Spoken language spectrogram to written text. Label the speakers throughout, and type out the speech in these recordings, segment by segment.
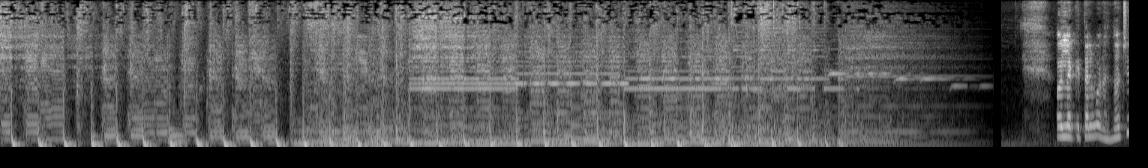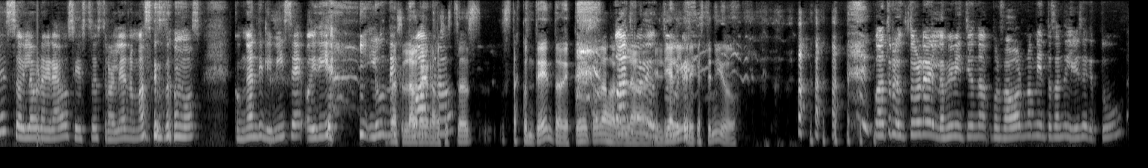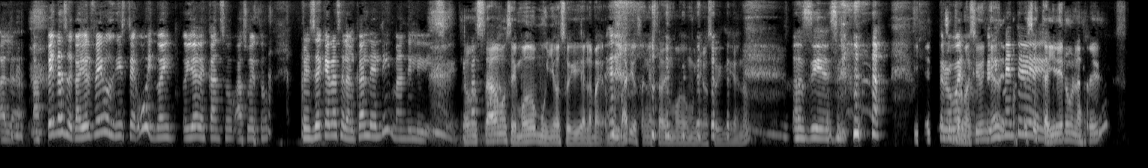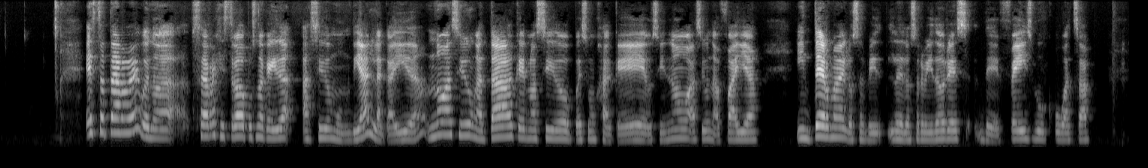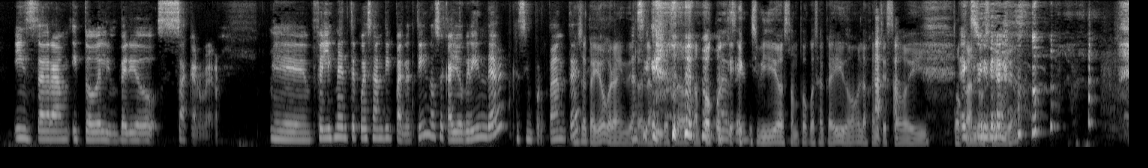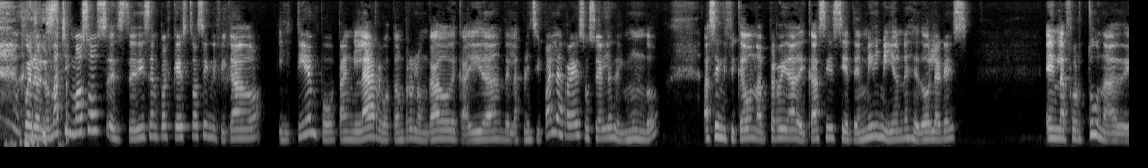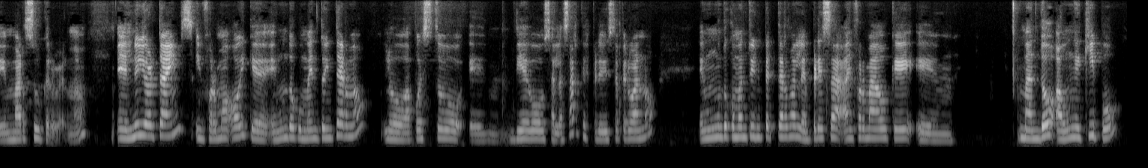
Speaker 1: Hola, ¿qué tal? Buenas noches. Soy Laura Grados y esto es Trolea Nomás. Estamos con Andy Libice. Hoy día, lunes.
Speaker 2: Laura Grados, ¿Estás, estás contenta después de todo el día libre que has tenido.
Speaker 1: 4 de octubre del 2021. Por favor, no mientas, Andy Libice, que tú a la, apenas se cayó el Facebook dijiste, uy, no hay, hoy ya descanso, asueto. Pensé que eras el alcalde de Lima, Andy Libice.
Speaker 2: Estábamos en modo Muñoz hoy día. varios han estado en modo Muñoz hoy día, ¿no?
Speaker 1: Así es.
Speaker 2: ¿Y Pero información ya se cayeron las redes?
Speaker 1: Esta tarde, bueno, se ha registrado pues una caída, ha sido mundial la caída, no ha sido un ataque, no ha sido pues un hackeo, sino ha sido una falla interna de los, de los servidores de Facebook, WhatsApp, Instagram y todo el imperio Zuckerberg. Eh, felizmente, pues Andy, para ti no se cayó Grinder, que es importante.
Speaker 2: No se cayó Grinder, la gente tampoco, que X videos tampoco se ha caído, la gente está ahí tocando.
Speaker 1: bueno, los más chismosos este, dicen pues que esto ha significado el tiempo tan largo, tan prolongado de caída de las principales redes sociales del mundo, ha significado una pérdida de casi 7 mil millones de dólares en la fortuna de Mark Zuckerberg, ¿no? El New York Times informó hoy que en un documento interno, lo ha puesto Diego Salazar, que es periodista peruano, en un documento interno la empresa ha informado que em, mandó a un equipo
